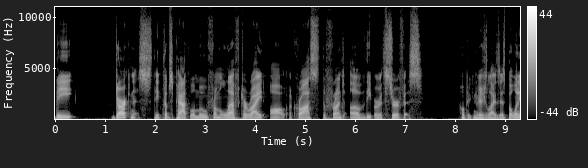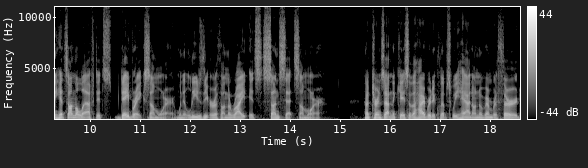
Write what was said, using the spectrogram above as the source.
The darkness, the eclipse path will move from left to right all across the front of the Earth's surface. Hope you can visualize this. But when it hits on the left, it's daybreak somewhere. When it leaves the Earth on the right, it's sunset somewhere. Now, it turns out in the case of the hybrid eclipse we had on November 3rd,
